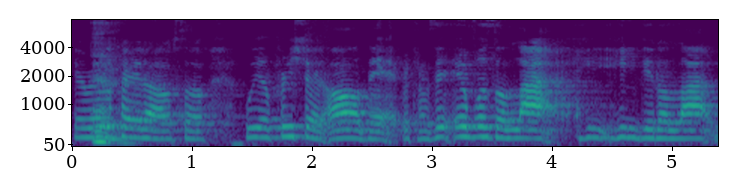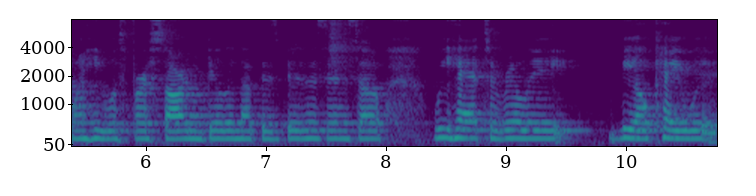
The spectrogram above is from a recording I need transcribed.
It really Yeah. paid off. So we appreciate all that because it, it was a lot. He he did a lot when he was first starting building up his business. And so we had to really be okay with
